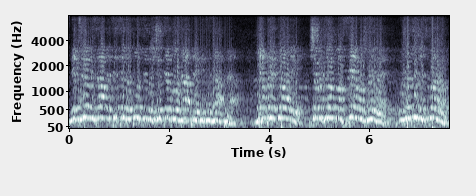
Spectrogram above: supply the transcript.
Невже ми з вами це все допустимо, щоб це було завтра і післязавтра? Я переконаний, що ми зробимо все можливе уже дуже скоро,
